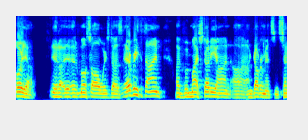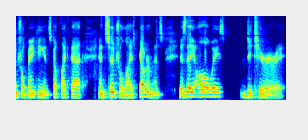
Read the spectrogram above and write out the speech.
Oh yeah, it, it most always does. Every time of my study on uh, on governments and central banking and stuff like that, and centralized governments, is they always deteriorate,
